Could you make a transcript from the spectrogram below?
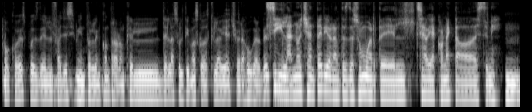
poco después del fallecimiento le encontraron que de las últimas cosas que le había hecho era jugar Destiny. Sí, la noche anterior, antes de su muerte, él se había conectado a Destiny. Mm.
